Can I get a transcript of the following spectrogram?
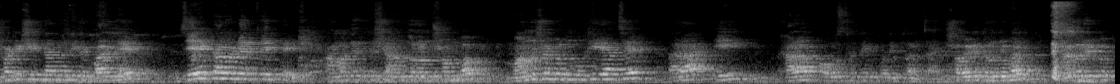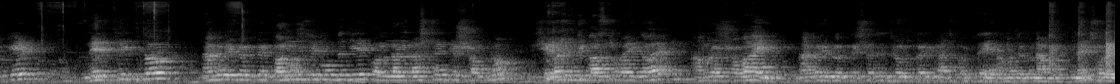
সঠিক সিদ্ধান্ত নিতে পারলে যে কারও নেতৃত্বে আমাদের দেশে আন্দোলন সম্ভব, মানুষ এখন মুখিয়ে আছে, তারা এই খারাপ অবস্থা থেকে পরিত্রাণ চায়। সবাইকে ধন্যবাদ। নাগরিক ঐক্যের নেতৃত্ব নাগরিক কর্মসূচির মধ্যে দিয়ে কল্যাণ রাষ্ট্রের যে স্বপ্ন, সেটা যদি বাস্তবায়িত হয়, আমরা সবাই নাগরিক সাথে জোট করে কাজ করতে আমাদের কোনো আপত্তি নাই। সবাই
